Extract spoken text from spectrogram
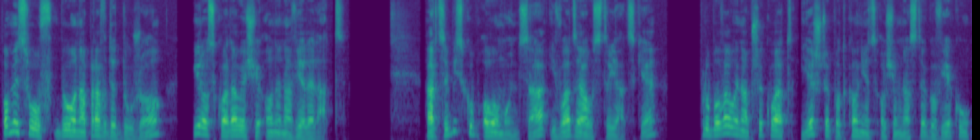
Pomysłów było naprawdę dużo i rozkładały się one na wiele lat. Arcybiskup Ołomuńca i władze austriackie próbowały na przykład jeszcze pod koniec XVIII wieku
